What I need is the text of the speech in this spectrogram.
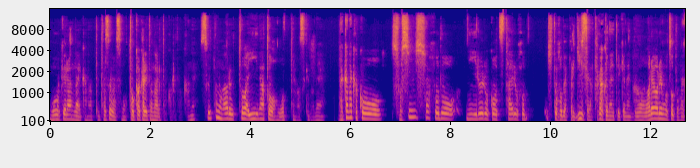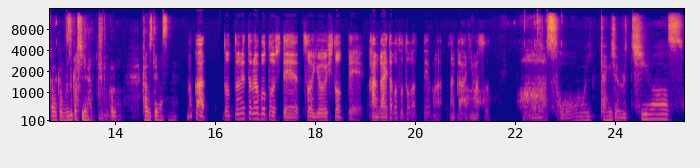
設けられないかなって、例えばその、とっかかりとなるところとかね、そういったのがあるとはいいなとは思ってますけどね。なかなかこう、初心者ほどにいろいろこう伝えるほ人ほどやっぱり技術が高くないといけないん。で、我々もちょっとなかなか難しいなっていうところは感じていますね。なんか、ドットネットラボとしてそういう人って考えたこととかって、まあ、なんかあります？ああ、そういった意味じゃ、うちはそ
